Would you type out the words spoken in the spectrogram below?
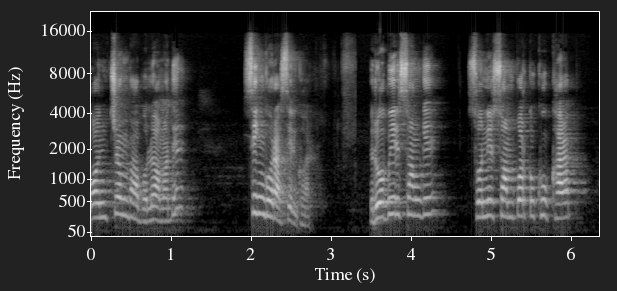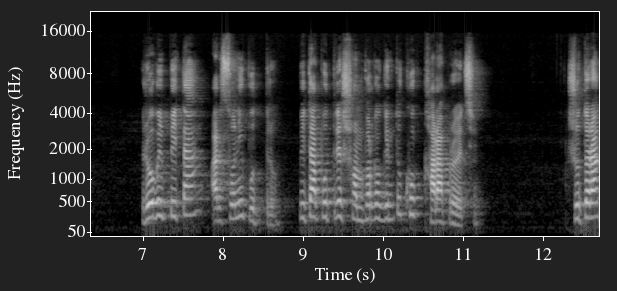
পঞ্চম ভাব হলো আমাদের সিংহ রাশির ঘর। রবির সঙ্গে শনির সম্পর্ক খুব খারাপ। রবি পিতা আর শনি পুত্র। পিতা পুত্রের সম্পর্ক কিন্তু খুব খারাপ রয়েছে। সুতরাং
